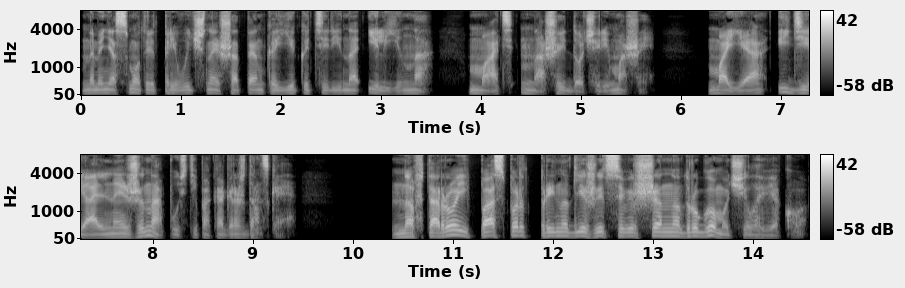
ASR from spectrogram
на меня смотрит привычная шатенка Екатерина Ильина, мать нашей дочери Маши. Моя идеальная жена, пусть и пока гражданская. На второй паспорт принадлежит совершенно другому человеку.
